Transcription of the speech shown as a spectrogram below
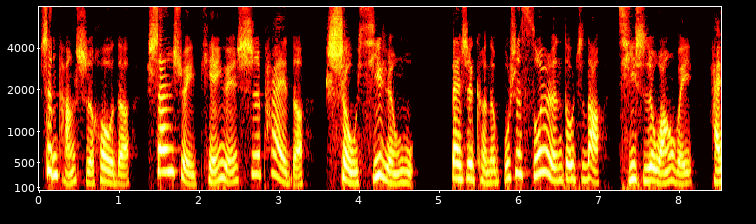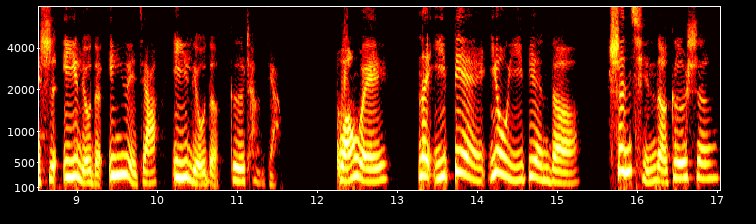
盛唐时候的山水田园诗派的首席人物，但是可能不是所有人都知道，其实王维还是一流的音乐家，一流的歌唱家。王维那一遍又一遍的深情的歌声，“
